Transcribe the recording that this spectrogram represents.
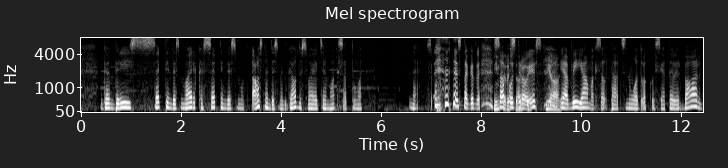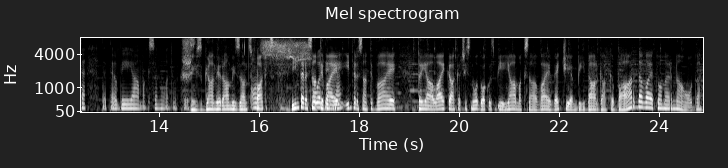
gandrīz 70, vairāk kā 70, 80 gadus vajadzēja maksāt to. Nē, es tagad saputrojos. Jā. jā, bija jāmaksā tāds nodoklis. Ja tev ir bārda, tad tev bija jāmaksā nodoklis. Šis gan ir amizants Un fakts. Interesanti šodien, vai, jā. interesanti, vai tajā laikā, kad šis nodoklis bija jāmaksā, vai večiem bija dārgāka bārda vai tomēr nauda?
